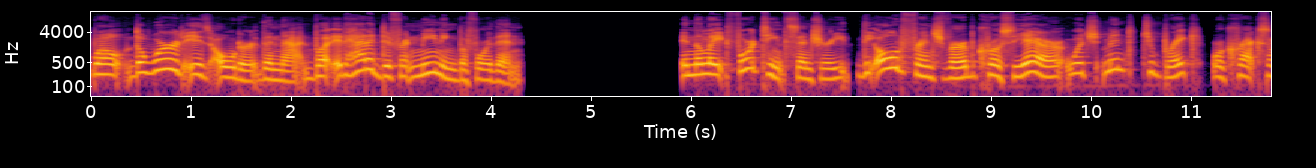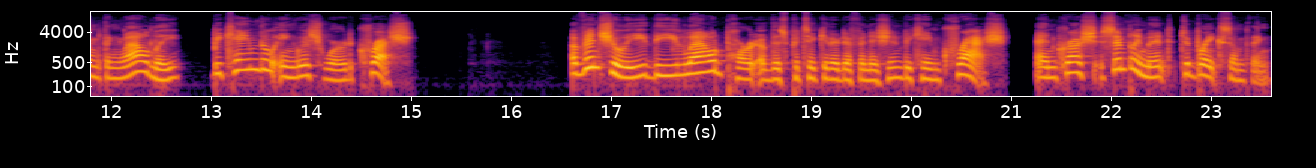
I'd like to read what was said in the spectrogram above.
Well, the word is older than that, but it had a different meaning before then. In the late 14th century, the old French verb croisière, which meant to break or crack something loudly, became the English word crush. Eventually, the loud part of this particular definition became crash, and crush simply meant to break something.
